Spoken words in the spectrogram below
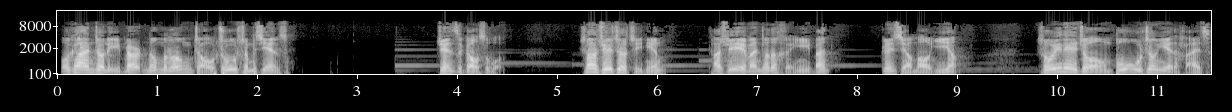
我看这里边能不能找出什么线索。娟子告诉我，上学这几年，他学业完成的很一般，跟小毛一样，属于那种不务正业的孩子。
